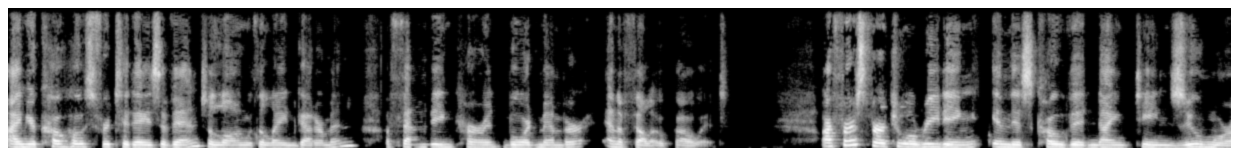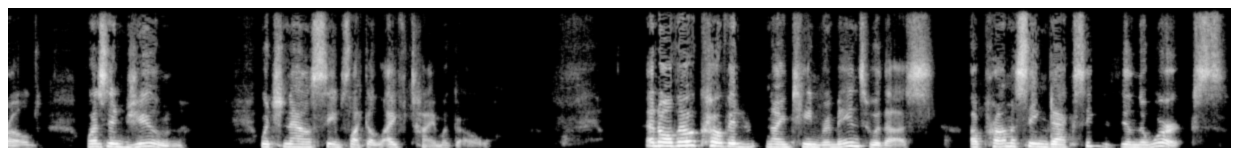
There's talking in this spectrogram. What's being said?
I'm your co-host for today's event, along with Elaine Gutterman, a founding current board member and a fellow poet. Our first virtual reading in this COVID-19 Zoom world was in June, which now seems like a lifetime ago. And although COVID-19 remains with us, a promising vaccine is in the works.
